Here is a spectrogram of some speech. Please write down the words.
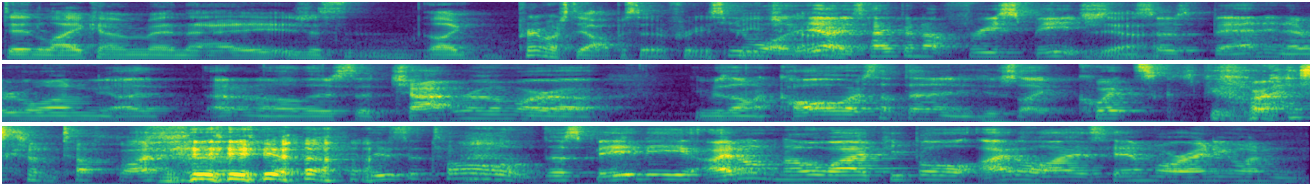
didn't like him, and he's just like pretty much the opposite of free speech. guy. yeah, he's hyping up free speech. Yeah. And starts banning everyone. I, I don't know. There's a chat room or a, he was on a call or something and he just like quits because people are asking him tough questions. Yeah. He's a total this baby. I don't know why people idolize him or anyone.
